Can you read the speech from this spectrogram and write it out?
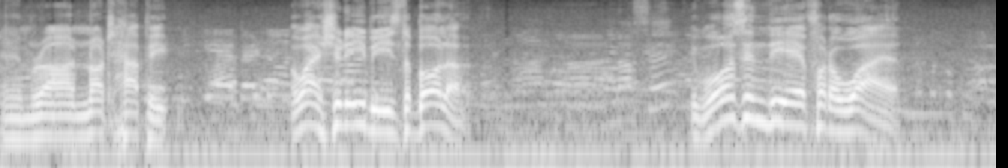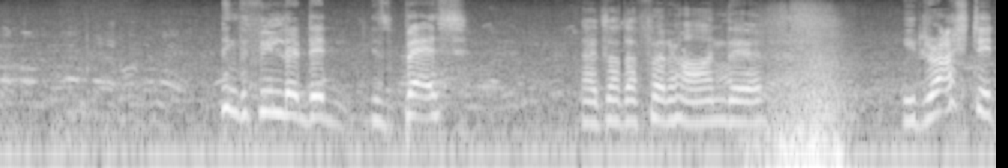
Imran not happy. Why should he be? He's the bowler. He was in the air for a while. I think the fielder did his best. That's Ada Farhan there. He rushed it.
